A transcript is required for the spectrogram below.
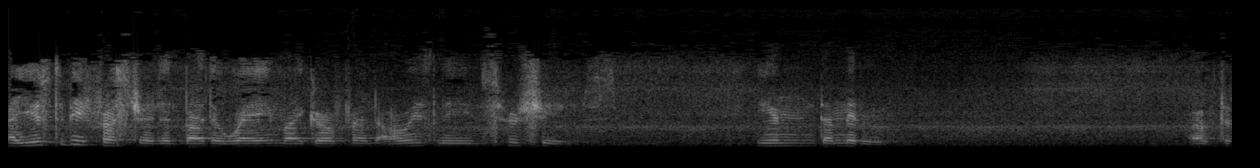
I used to be frustrated by the way my girlfriend always leaves her shoes in the middle of the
